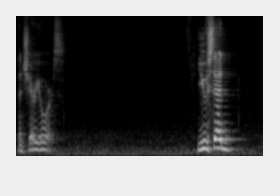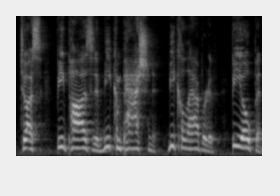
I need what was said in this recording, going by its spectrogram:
Then share yours. You said to us, be positive, be compassionate, be collaborative, be open.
